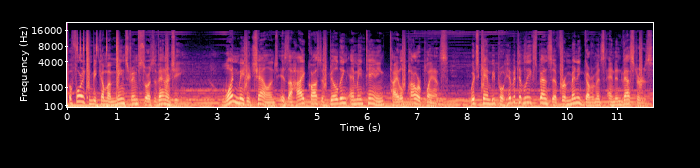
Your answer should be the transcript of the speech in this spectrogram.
before it can become a mainstream source of energy. One major challenge is the high cost of building and maintaining tidal power plants, which can be prohibitively expensive for many governments and investors.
